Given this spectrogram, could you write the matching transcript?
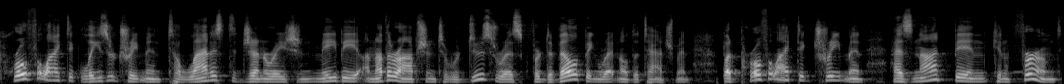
Prophylactic laser treatment to lattice degeneration may be another option to reduce risk for developing retinal detachment, but prophylactic treatment has not been confirmed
